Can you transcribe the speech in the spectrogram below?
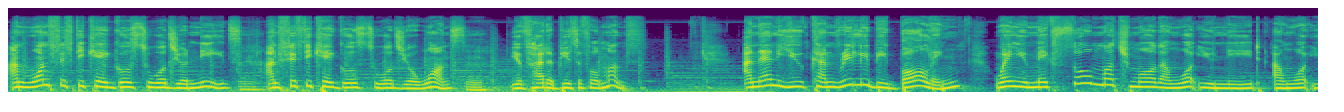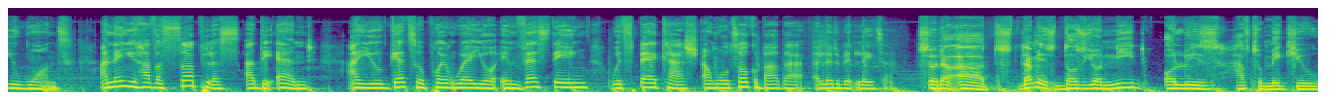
and 150K goes towards your needs mm. and 50K goes towards your wants, mm. you've had a beautiful month. And then you can really be bawling when you make so much more than what you need and what you want. And then you have a surplus at the end and you'll get to a point where you're investing with spare cash. And we'll talk about that a little bit later. So now, uh, that means does your need always have to make you?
